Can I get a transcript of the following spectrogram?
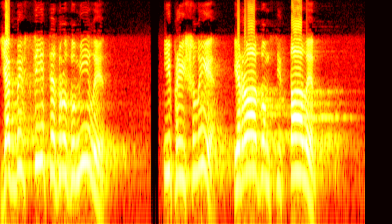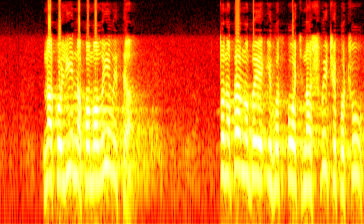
Якби всі це зрозуміли і прийшли, і разом всі стали на коліна, помолилися, то напевно би і Господь нас швидше почув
